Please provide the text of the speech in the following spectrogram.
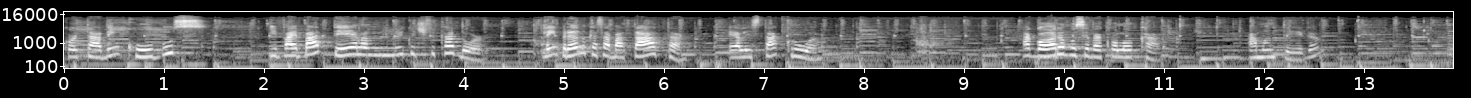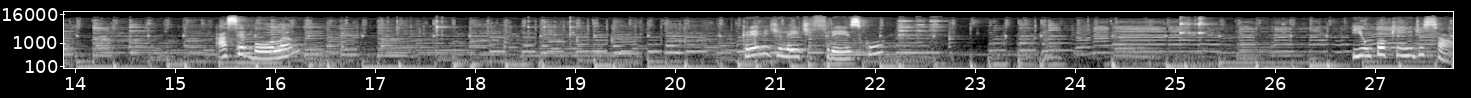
cortada em cubos e vai bater ela no liquidificador. Lembrando que essa batata, ela está crua. Agora você vai colocar a manteiga, a cebola, creme de leite fresco e um pouquinho de sal.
